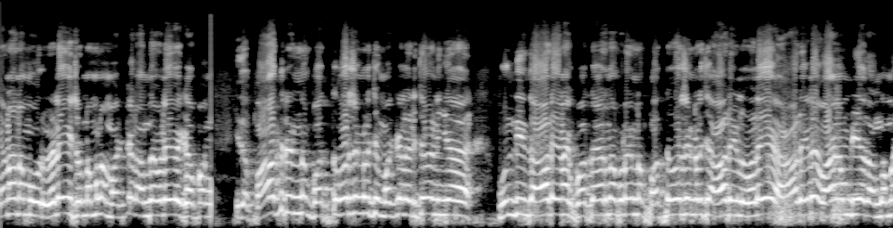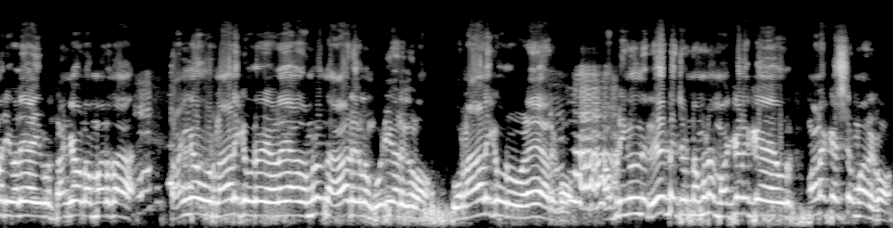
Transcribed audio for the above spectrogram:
ஏன்னா நம்ம ஒரு விலையை சொன்னோம்னா மக்கள் அந்த விலையை கேட்பாங்க. இதை பார்த்துட்டு இன்னும் பத்து வருஷம் கழிச்சு மக்கள் அடிச்சா நீங்க முந்தி இந்த ஆடு எனக்கு பத்தாயிரம் தான் போடுங்க இன்னும் பத்து வருஷம் கழிச்சு ஆடுகள் விலையே ஆடுகளே வாங்க முடியாது. அந்த மாதிரி விலையாயிருக்கும் தங்க விலை மாதிரி தான் தங்கம் ஒரு நாளைக்கு ஒரு விலையாத மாதிரி அந்த ஆடுகளும் கொடி ஆடுகளும். ஒரு நாளைக்கு ஒரு விலையா இருக்கும். அப்படிங்கிறது ரேட்டை சொன்னோம்னா மக்களுக்கு ஒரு மன கஷ்டமா இருக்கும்.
